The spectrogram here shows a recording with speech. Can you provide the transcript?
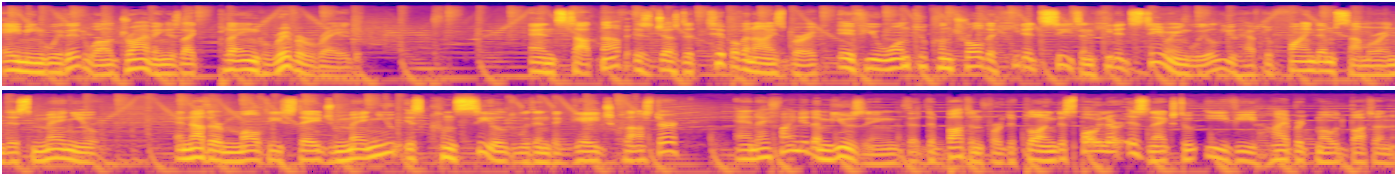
aiming with it while driving is like playing River Raid. And SatNav is just the tip of an iceberg. If you want to control the heated seats and heated steering wheel, you have to find them somewhere in this menu. Another multi-stage menu is concealed within the gauge cluster, and I find it amusing that the button for deploying the spoiler is next to EV hybrid mode button.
